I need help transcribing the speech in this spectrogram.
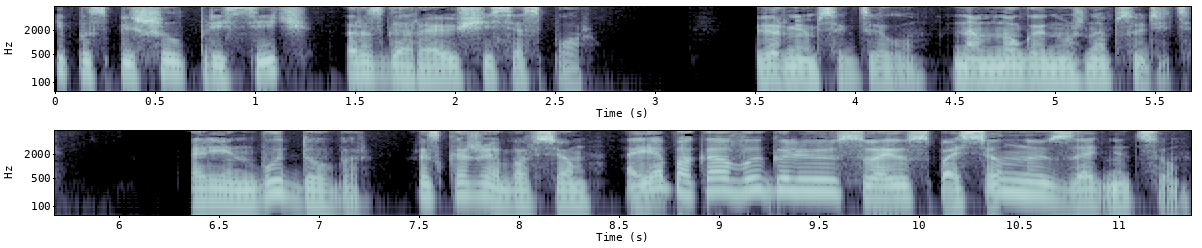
и поспешил пресечь разгорающийся спор. Вернемся к делу. Нам многое нужно обсудить. Рин, будь добр, расскажи обо всем, а я пока выголю свою спасенную задницу.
